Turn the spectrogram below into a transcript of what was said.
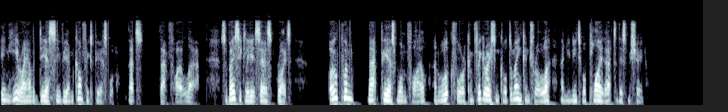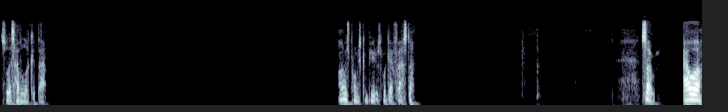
in here I have a DSC VM configs PS1. That's that file there. So basically it says, right, open that PS1 file and look for a configuration called domain controller, and you need to apply that to this machine. So let's have a look at that. I was promised computers would get faster. So our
